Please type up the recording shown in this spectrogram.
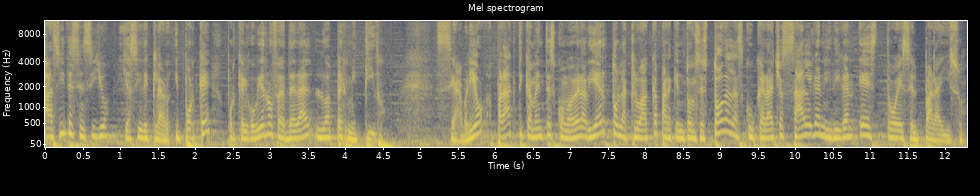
Así de sencillo y así de claro. ¿Y por qué? Porque el gobierno federal lo ha permitido. Se abrió, prácticamente es como haber abierto la cloaca para que entonces todas las cucarachas salgan y digan, esto es el paraíso.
